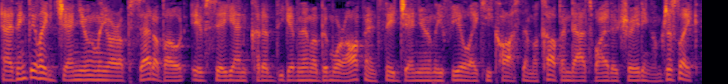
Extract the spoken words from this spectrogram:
And I think they like genuinely are upset about if Seguin could have given them a bit more offense. They genuinely feel like he cost them a cup and that's why they're trading him. Just like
